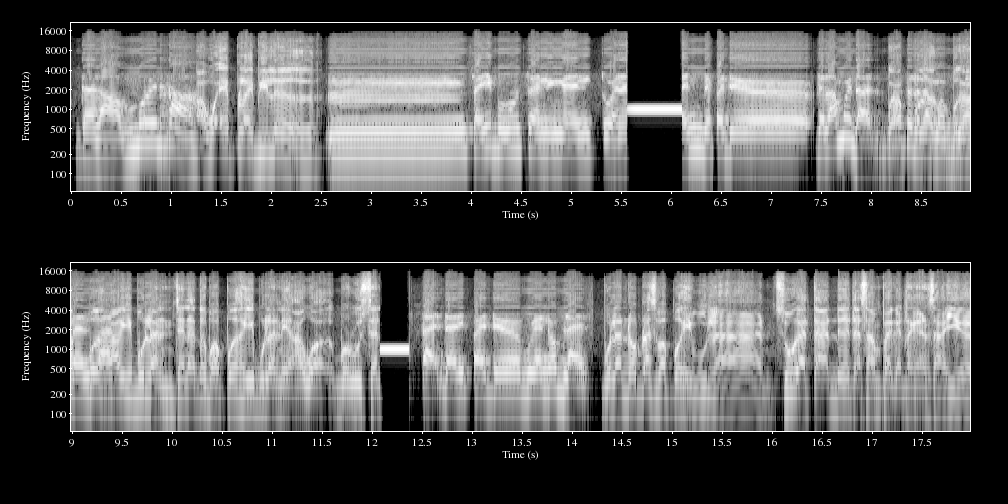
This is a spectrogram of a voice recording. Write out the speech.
dah lama dah. Awak apply bila? Hmm, saya berurusan dengan tuan daripada dah lama dah. Berapa Dah lama berapa bulan hari bulan? Saya nak tahu berapa hari bulan yang awak berurusan start daripada bulan 12. Bulan 12 berapa hari bulan? Surat tak ada tak sampai kat tangan saya.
